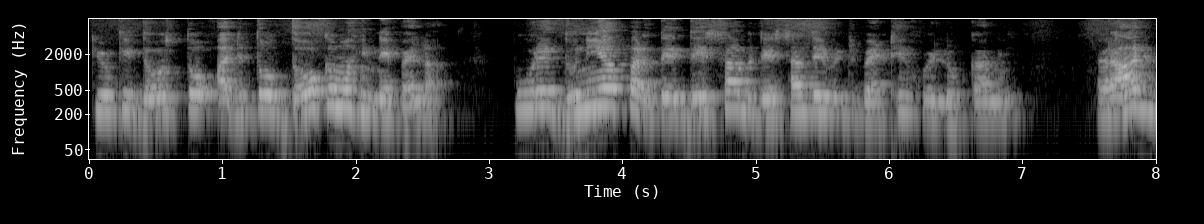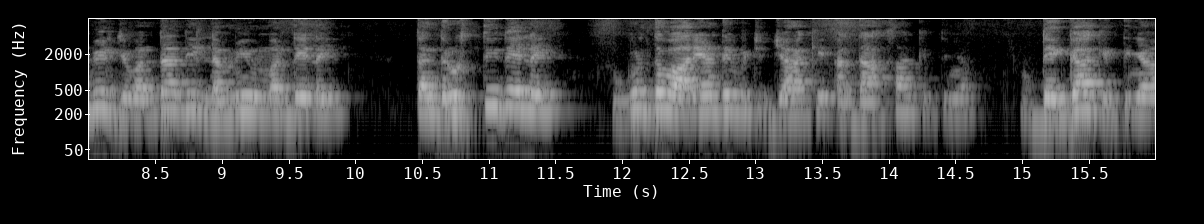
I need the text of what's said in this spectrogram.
ਕਿਉਂਕਿ ਦੋਸਤੋ, ਅੱਜ ਤੋਂ 2 ਕੁ ਮਹੀਨੇ ਪਹਿਲਾਂ ਪੂਰੇ ਦੁਨੀਆ ਭਰ ਦੇ ਦੇਸ਼ਾਂ ਵਿਦੇਸ਼ਾਂ ਦੇ ਵਿੱਚ ਬੈਠੇ ਹੋਏ ਲੋਕਾਂ ਨੇ ਰਾਜਵੀਰ ਜਵੰਦਾ ਦੀ ਲੰਮੀ ਉਮਰ ਦੇ ਲਈ, ਤੰਦਰੁਸਤੀ ਦੇ ਲਈ ਗੁਰਦੁਆਰਿਆਂ ਦੇ ਵਿੱਚ ਜਾ ਕੇ ਅਰਦਾਸਾਂ ਕੀਤੀਆਂ ਦੇਗਾ ਕੀਤੀਆਂ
